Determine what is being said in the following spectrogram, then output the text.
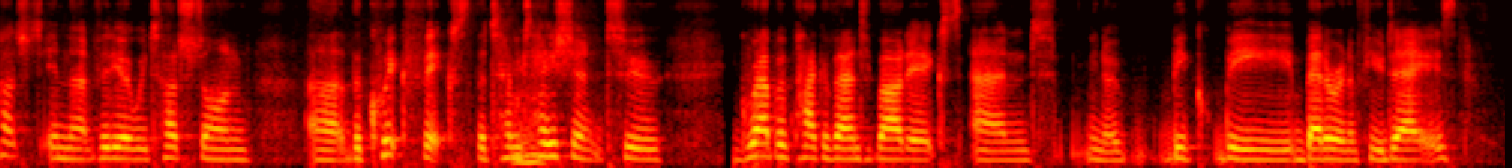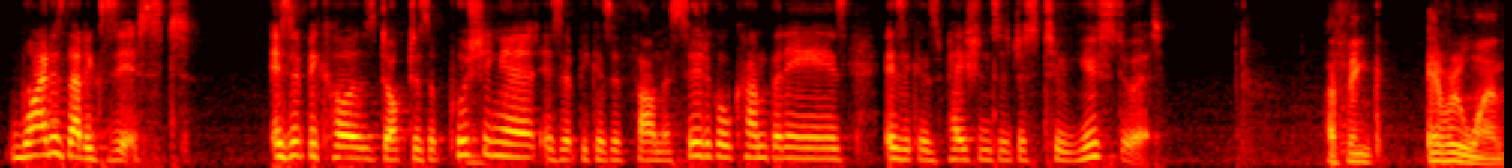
Touched in that video, we touched on uh, the quick fix, the temptation mm -hmm. to grab a pack of antibiotics and you know be, be better in a few days. Why does that exist? Is it because doctors are pushing it? Is it because of pharmaceutical companies? Is it because patients are just too used to it? I think everyone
